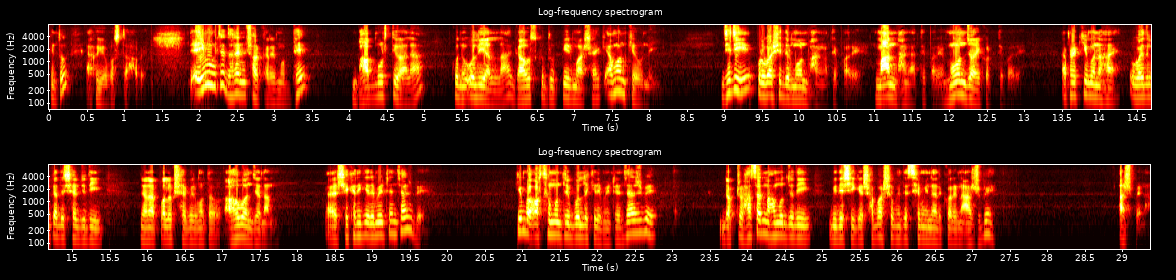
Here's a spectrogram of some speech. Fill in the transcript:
কিন্তু একই অবস্থা হবে। এই মুহূর্তে ধরেন সরকারের মধ্যে ভাবমূর্তিওয়ালা, কোনো অলি আল্লাহ, গাউস কুতুব, পীর মাসাইক এমন কেউ নেই, যেটি প্রবাসীদের মন ভাঙাতে পারে, মান ভাঙাতে পারে, মন জয় করতে পারে। আপনার কি মনে হয়? ওবায়দুল কাদের সাহেব যদি জনাব পলক সাহেবের মতো আহ্বান জানান সেখানে কি রেমিটেন্স আসবে? কিংবা অর্থমন্ত্রী বললে কি রেমিটেন্স আসবে? ডক্টর হাসান মাহমুদ যদি বিদেশিকে সভা সমিতি সেমিনার করেন, আসবে? আসবে না।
